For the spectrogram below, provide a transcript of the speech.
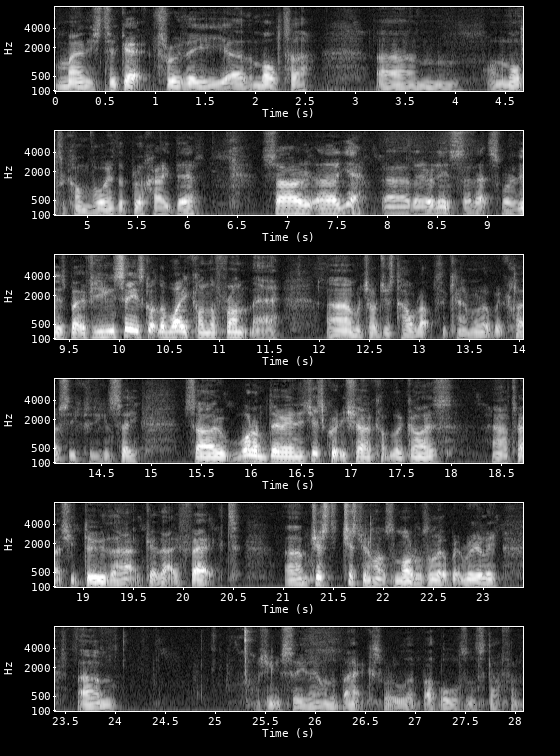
managed to get through the uh, the Malta um, on the Malta convoy, the blockade there. So uh, yeah, uh, there it is. So that's what it is. But if you can see, it's got the wake on the front there, um, which I'll just hold up to the camera a little bit closely because you can see. So what I'm doing is just quickly show a couple of guys how to actually do that, get that effect. Um, just just enhance the models a little bit, really. Um, as you can see there on the backs with all the bubbles and stuff and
